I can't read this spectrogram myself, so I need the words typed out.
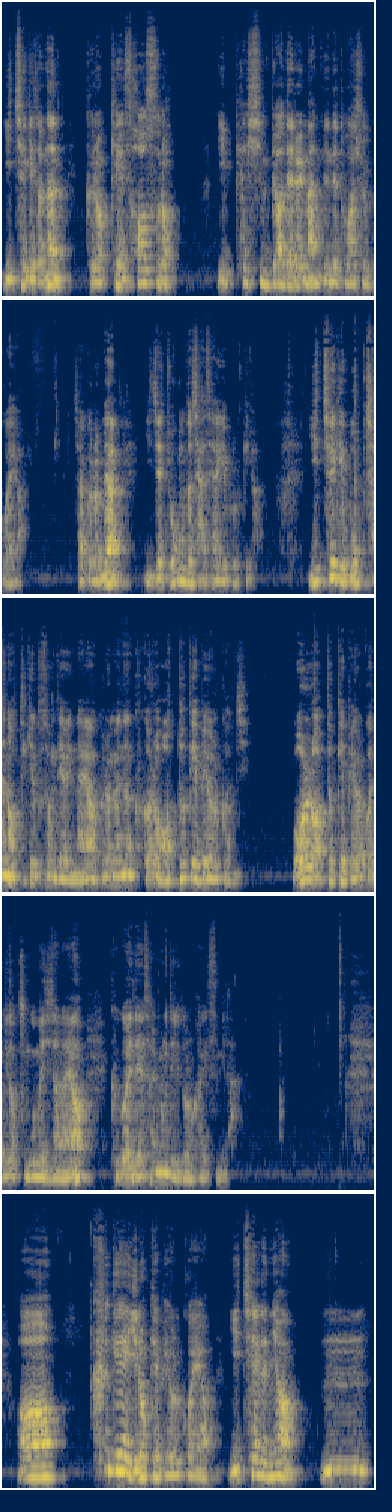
이 책에서는 그렇게 서술어, 이 핵심 뼈대를 만드는 데 도와줄 거예요. 자, 그러면 이제 조금 더 자세하게 볼게요. 이 책의 목차는 어떻게 구성되어 있나요? 그러면은 그거를 어떻게 배울 건지, 뭘 어떻게 배울 건지가 궁금해지잖아요. 그거에 대해 설명드리도록 하겠습니다. 어, 크게 이렇게 배울 거예요. 이 책은요, 음,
